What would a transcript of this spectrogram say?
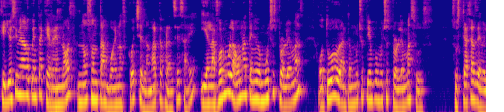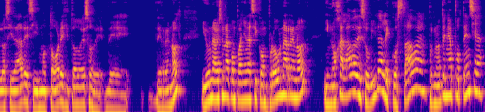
que yo sí me he dado cuenta que Renault no son tan buenos coches, la marca francesa, ¿eh? Y en la Fórmula 1 ha tenido muchos problemas, o tuvo durante mucho tiempo muchos problemas sus, sus cajas de velocidades y motores y todo eso de, de, de Renault. Y una vez una compañera así compró una Renault y no jalaba de su vida, le costaba, porque no tenía potencia.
